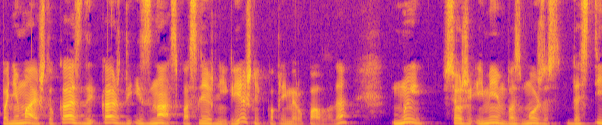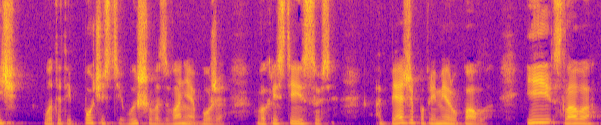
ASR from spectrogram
Понимая, что каждый, каждый из нас, последний грешник, по примеру Павла, да, мы все же имеем возможность достичь вот этой почести высшего звания Божия во Христе Иисусе. Опять же, по примеру Павла. И слава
